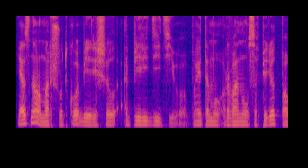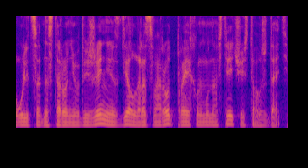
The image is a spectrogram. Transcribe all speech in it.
Я знал маршрут Коби и решил опередить его, поэтому рванулся вперед по улице одностороннего движения, сделал разворот, проехал ему навстречу и стал ждать.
